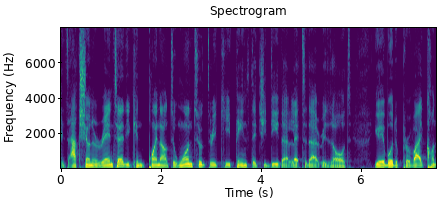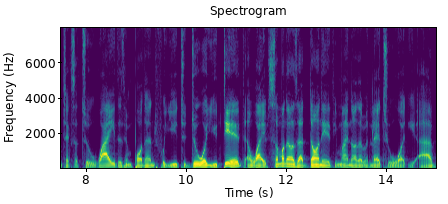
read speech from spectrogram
it's action oriented. You can point out to one, two, three key things that you did that led to that result. You're able to provide context as to why it is important for you to do what you did and why if someone else had done it, it might not have led to what you have.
